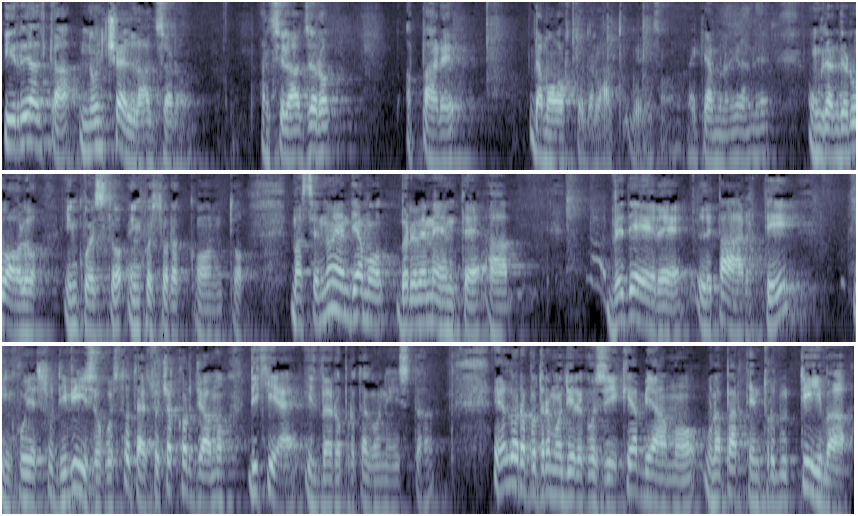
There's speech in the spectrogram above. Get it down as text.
in realtà non c'è Lazzaro, anzi Lazzaro appare da morto dall'altro, quindi insomma, grande, un grande ruolo in questo, in questo racconto. Ma se noi andiamo brevemente a vedere le parti, in cui è suddiviso questo testo, ci accorgiamo di chi è il vero protagonista. E allora potremmo dire così, che abbiamo una parte introduttiva,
